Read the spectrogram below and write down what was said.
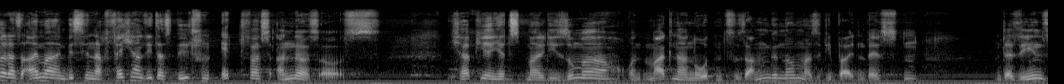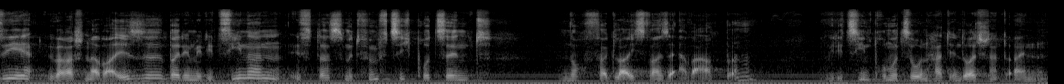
wir das einmal ein bisschen nach Fächern, sieht das Bild schon etwas anders aus. Ich habe hier jetzt mal die Summa- und Magna-Noten zusammengenommen, also die beiden besten. Und da sehen Sie, überraschenderweise, bei den Medizinern ist das mit 50 Prozent noch vergleichsweise erwartbar. Die Medizinpromotion hat in Deutschland einen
